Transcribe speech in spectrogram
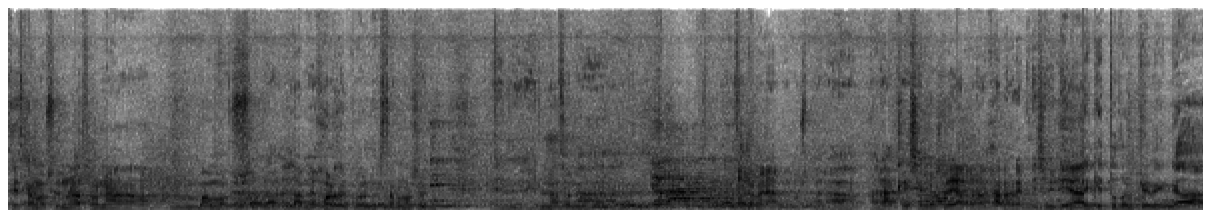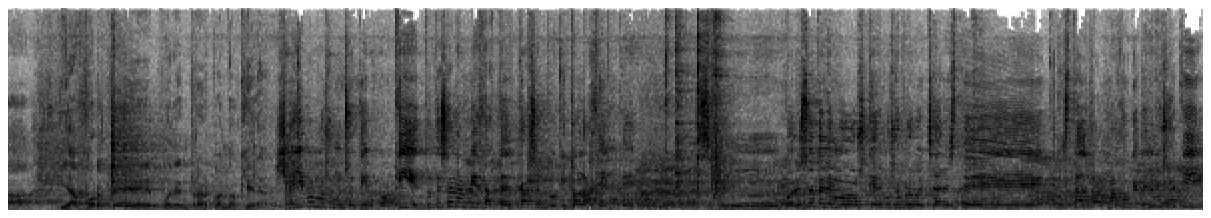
que estamos en una zona, vamos, la, la mejor del pueblo, estamos en, en- en una zona fenomenal, para, para que se nos vea, para ganar en visibilidad. De que todo el que venga y aporte puede entrar cuando quiera. No llevamos mucho tiempo aquí, entonces ahora empieza a acercarse un poquito la gente. Mm, Por eso tenemos, queremos aprovechar este cristal tan majo que tenemos aquí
